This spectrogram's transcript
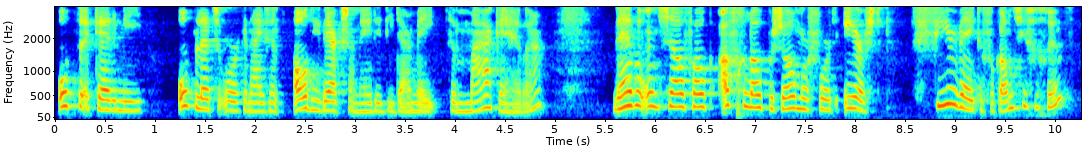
op de Academy, op Let's Organize en al die werkzaamheden die daarmee te maken hebben. We hebben onszelf ook afgelopen zomer voor het eerst vier weken vakantie gegund.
